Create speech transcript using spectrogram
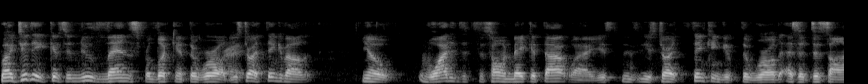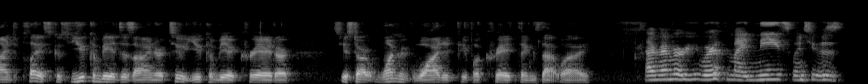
Well, I do think it gives a new lens for looking at the world. You start thinking about, you know, why did someone make it that way? You, you start thinking of the world as a designed place because you can be a designer too. You can be a creator. So you start wondering why did people create things that way? I remember you were with my niece when she was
